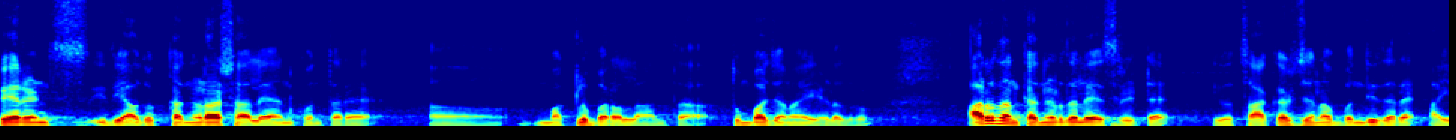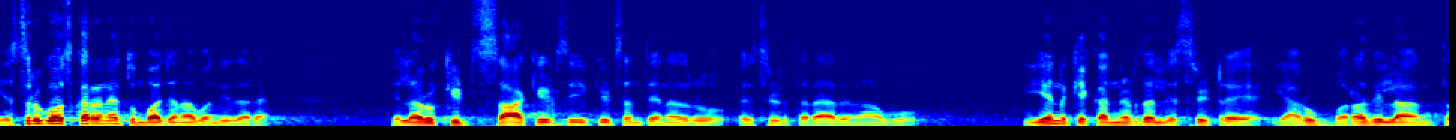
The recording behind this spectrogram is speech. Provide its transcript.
ಪೇರೆಂಟ್ಸ್ ಇದು ಯಾವುದೋ ಕನ್ನಡ ಶಾಲೆ ಅನ್ಕೊತಾರೆ ಮಕ್ಕಳು ಬರಲ್ಲ ಅಂತ ತುಂಬ ಜನ ಹೇಳಿದ್ರು. ಆದರೂ ನಾನು ಕನ್ನಡದಲ್ಲೇ ಹೆಸರಿಟ್ಟೆ. ಇವತ್ತು ಸಾಕಷ್ಟು ಜನ ಬಂದಿದ್ದಾರೆ. ಆ ಹೆಸ್ರಿಗೋಸ್ಕರನೇ ತುಂಬ ಜನ ಬಂದಿದ್ದಾರೆ. ಎಲ್ಲರೂ ಕಿಡ್ಸ್ ಆ ಕಿಡ್ಸ್ ಈ ಕಿಡ್ಸ್ ಅಂತ ಏನಾದರೂ ಹೆಸರಿಡ್ತಾರೆ. ಆದರೆ ನಾವು ಏನಕ್ಕೆ ಕನ್ನಡದಲ್ಲಿ ಹೆಸರಿಟ್ರೆ ಯಾರೂ ಬರೋದಿಲ್ಲ ಅಂತ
